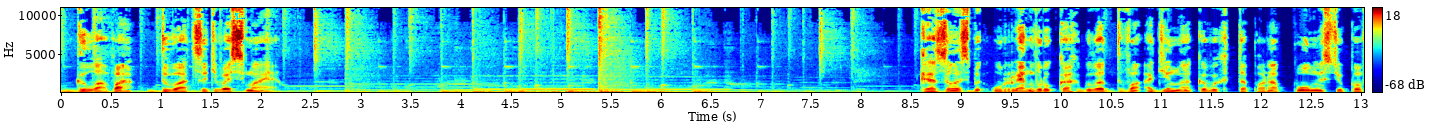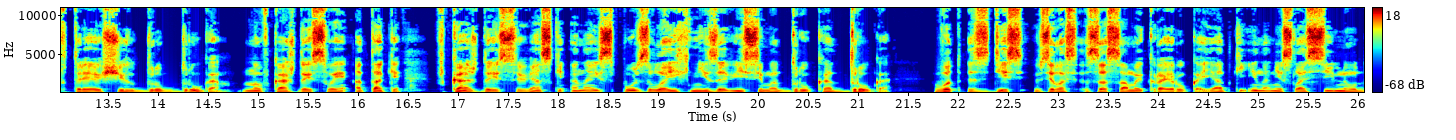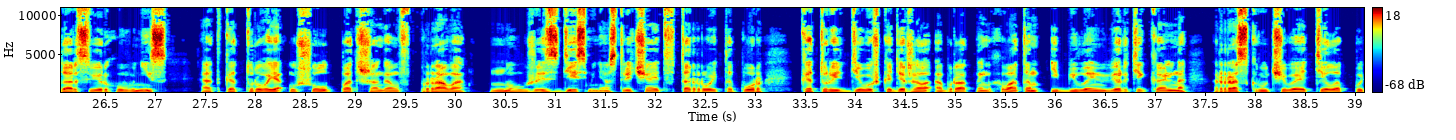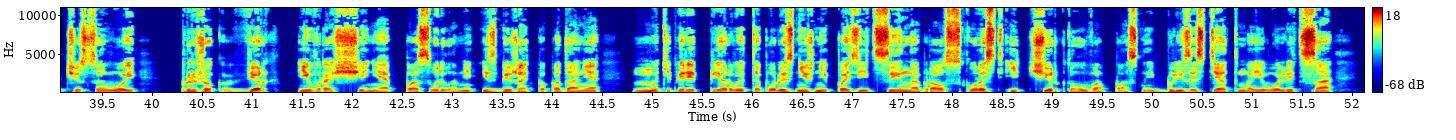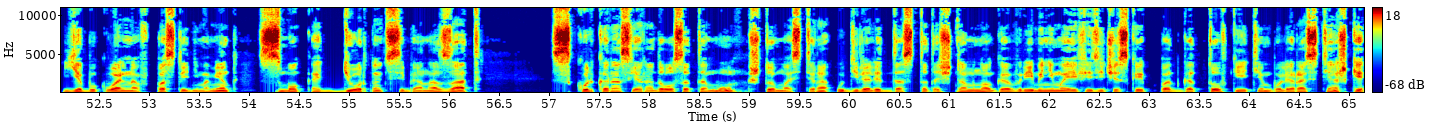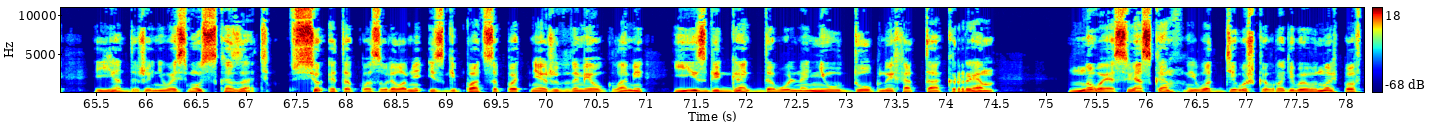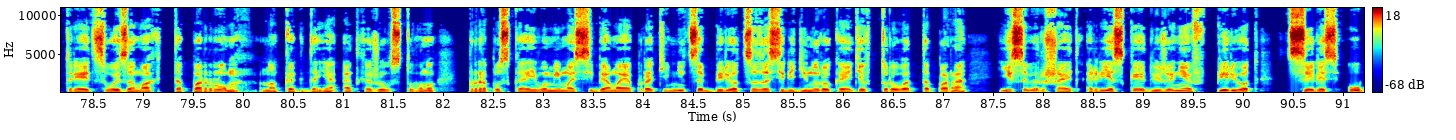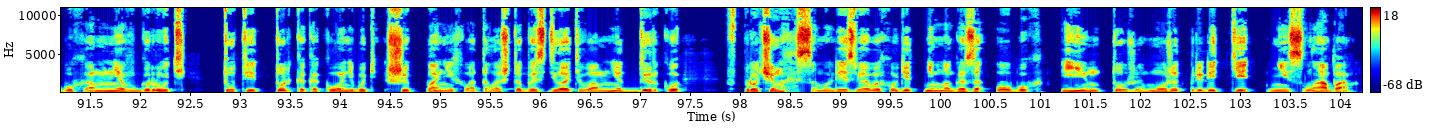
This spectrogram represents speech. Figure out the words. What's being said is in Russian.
Глава 28 Казалось бы, у Рен в руках было два одинаковых топора, полностью повторяющих друг друга, но в каждой своей атаке, в каждой связке она использовала их независимо друг от друга. Вот здесь взялась за самый край рукоятки и нанесла сильный удар сверху вниз, от которого я ушел под шагом вправо, но уже здесь меня встречает второй топор, который девушка держала обратным хватом и била им вертикально, раскручивая тело по часовой. Прыжок вверх и вращение позволило мне избежать попадания, но теперь и первый топор из нижней позиции набрал скорость и чиркнул в опасной близости от моего лица. Я буквально в последний момент смог отдернуть себя назад. Сколько раз я радовался тому, что мастера уделяли достаточно много времени моей физической подготовке и тем более растяжке, я даже не возьмусь сказать. Все это позволяло мне изгибаться под неожиданными углами и избегать довольно неудобных атак Рен. Новая связка, и вот девушка вроде бы вновь повторяет свой замах топором, но когда я отхожу в сторону, пропуская его мимо себя, моя противница берется за середину рукояти второго топора и совершает резкое движение вперед, целясь обухом мне в грудь. Тут и только какого-нибудь шипа не хватало, чтобы сделать во мне дырку. Впрочем, само лезвие выходит немного за обух, и им тоже может прилететь не слабо.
